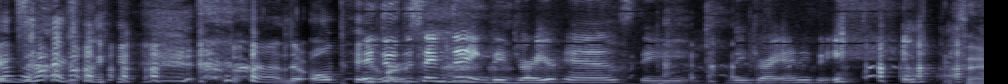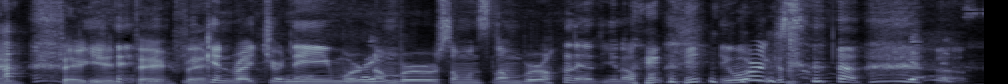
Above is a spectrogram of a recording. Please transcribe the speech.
exactly, they're all paper. They do the same thing. They dry your hands. They they dry anything. Fair, fair game, fair, you, fair. you can write your name or Right. number or someone's number on it. You know, it works. Yes.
